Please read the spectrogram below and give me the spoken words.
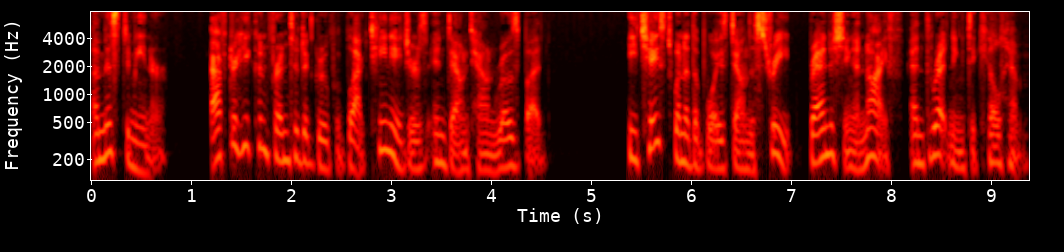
a misdemeanor, after he confronted a group of black teenagers in downtown Rosebud. He chased one of the boys down the street, brandishing a knife and threatening to kill him.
